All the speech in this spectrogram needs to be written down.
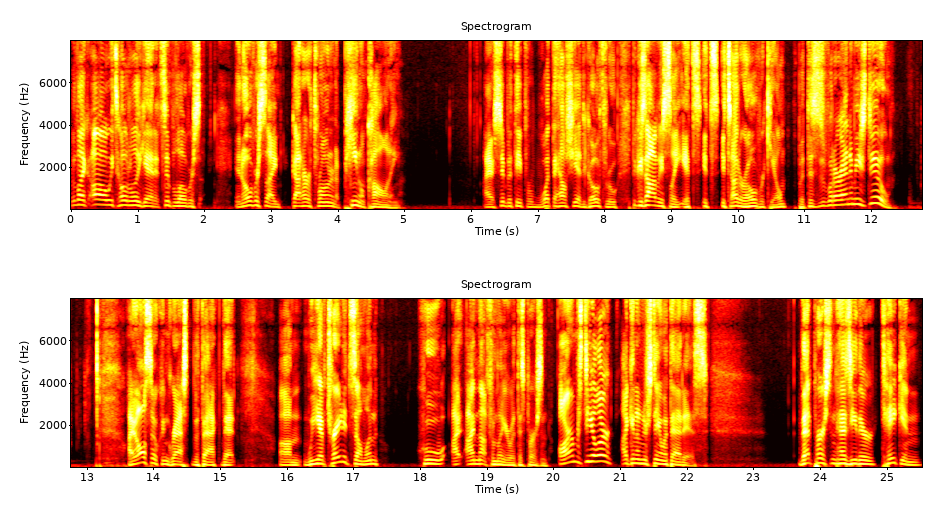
We're like, oh, we totally get it. Simple oversight. An oversight got her thrown in a penal colony. I have sympathy for what the hell she had to go through because obviously it's it's it's utter overkill, but this is what our enemies do. I also can grasp the fact that um, we have traded someone who I, I'm not familiar with this person. Arms dealer, I can understand what that is that person has either taken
